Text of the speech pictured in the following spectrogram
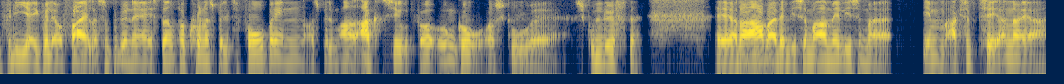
fordi jeg ikke vil lave fejl, og så begynder jeg i stedet for kun at spille til forbanen og spille meget aggressivt for at undgå at skulle, øh, skulle løfte. Øh, og der arbejder vi så meget med ligesom at jamen, acceptere, når jeg,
